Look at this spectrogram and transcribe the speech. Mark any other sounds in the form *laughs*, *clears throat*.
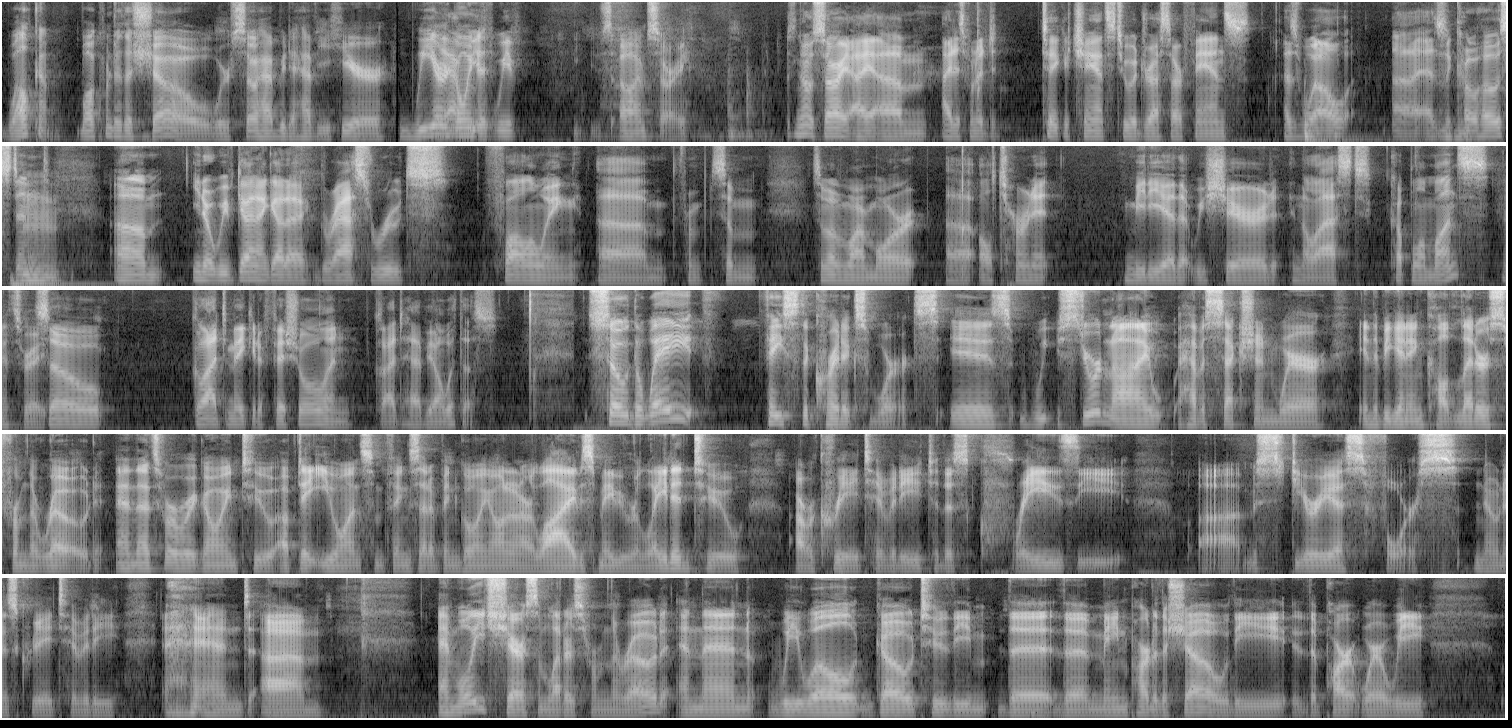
welcome welcome to the show. We're so happy to have you here. We are Yeah, going we've, to we've oh I'm sorry. no sorry. I um I just wanted to take a chance to address our fans as well uh, as a co-host, and um you know we've kind of got a grassroots following um from some some of our more uh, alternate media that we shared in the last couple of months. That's right. So glad to make it official and glad to have y'all with us. So the way Face the Critics works is we, Stuart and I have a section where in the beginning called Letters from the Road, and that's where we're going to update you on some things that have been going on in our lives, maybe related to our creativity, to this crazy, uh, mysterious force known as creativity, *laughs* and um, and we'll each share some letters from the road and then we will go to the the the main part of the show the the part where we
